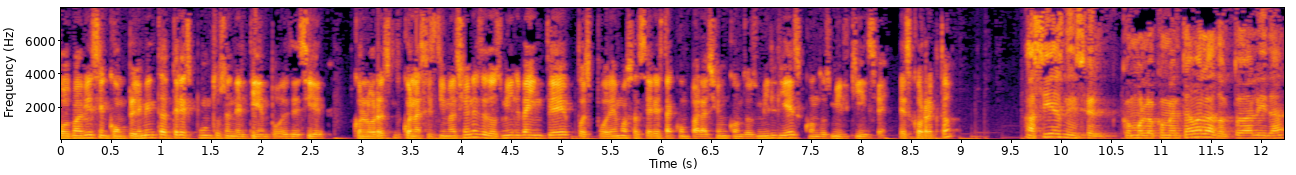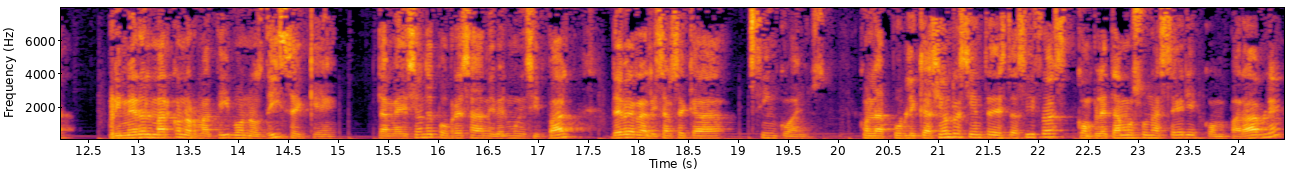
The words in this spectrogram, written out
o más bien se complementa tres puntos en el tiempo, es decir, con, con las estimaciones de 2020, pues podemos hacer esta comparación con 2010, con 2015, ¿es correcto? Así es, Nicel. Como lo comentaba la doctora Lida, primero el marco normativo nos dice que la medición de pobreza a nivel municipal debe realizarse cada cinco años. Con la publicación reciente de estas cifras, completamos una serie comparable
